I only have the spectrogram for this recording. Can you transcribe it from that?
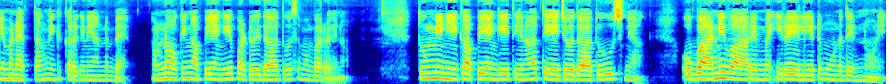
එහෙම නැත්නම් මේක කරගෙන යන්න බෑ. ඔන්න ඕකෙන් අපේ ඇඟේ පටවි ධාතුව සමබර වෙනවා. තුන්වෙනි එක අපේ ඇඟේ තියෙනවා තේජෝ ධාතු උෂ්ණයක්. ඔබ අනිවාර්යයෙන්ම ඉර එළියට මුණ දෙන්න ඕනේ.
